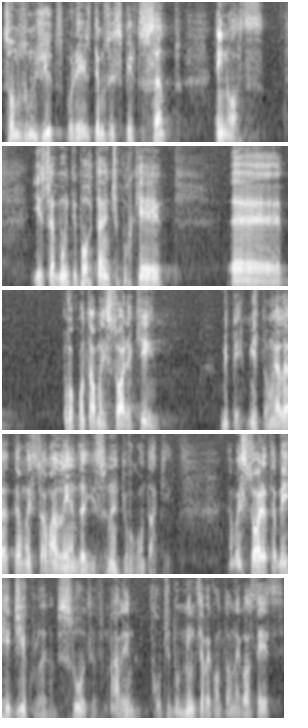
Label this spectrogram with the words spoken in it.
somos ungidos por Ele, temos o Espírito Santo em nós. Isso é muito importante porque é, eu vou contar uma história aqui, me permitam, ela é até uma história, uma lenda isso, né, que eu vou contar aqui. É uma história meio ridícula, absurda. Ah, culto de domingo você vai contar um negócio desse?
